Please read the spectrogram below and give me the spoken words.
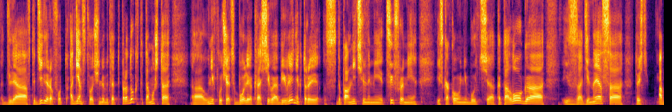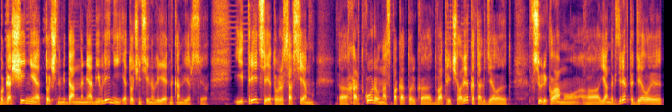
для автодилеров. Вот агентство очень любит этот продукт, потому что э, у них получается более красивое объявление, которое с дополнительными цифрами из какого-нибудь э, каталога, из 1С. То есть обогащение точными данными объявлений, это очень сильно влияет на конверсию. И третье, это уже совсем хардкоры, у нас пока только 2-3 человека так делают. Всю рекламу э, Яндекс Директа делает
